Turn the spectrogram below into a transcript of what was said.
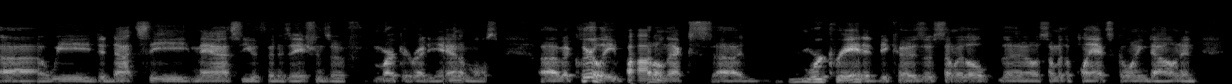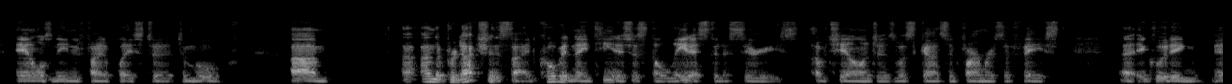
Uh, we did not see mass euthanizations of market-ready animals, uh, but clearly bottlenecks uh, were created because of some of the you know some of the plants going down and animals needing to find a place to to move. Um, on the production side, COVID 19 is just the latest in a series of challenges Wisconsin farmers have faced uh, including uh,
